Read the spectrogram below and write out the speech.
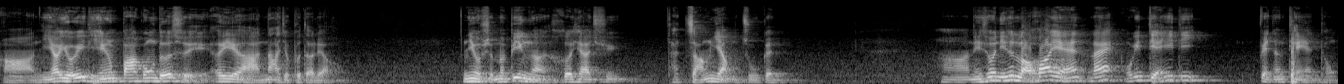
啊，你要有一瓶八功德水，哎呀，那就不得了。你有什么病啊？喝下去，它长养诸根。啊，你说你是老花眼，来，我给你点一滴，变成天眼通。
